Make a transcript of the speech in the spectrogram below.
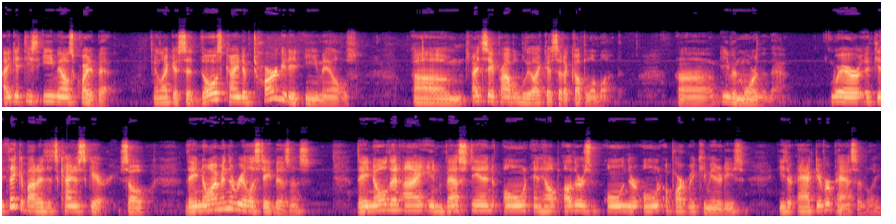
I get these emails quite a bit. And like I said, those kind of targeted emails, um, I'd say probably, like I said, a couple a month, uh, even more than that. Where if you think about it, it's kind of scary. So they know I'm in the real estate business. They know that I invest in, own, and help others own their own apartment communities, either active or passively.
